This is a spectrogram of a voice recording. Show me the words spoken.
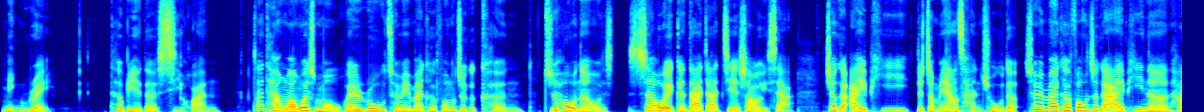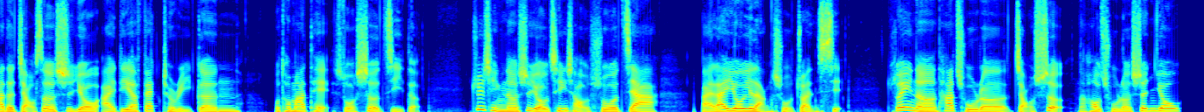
敏锐，特别的喜欢。在谈完为什么我会入催眠麦克风这个坑之后呢，我稍微跟大家介绍一下这个 IP 是怎么样产出的。催眠麦克风这个 IP 呢，它的角色是由 Idea Factory 跟 Automate 所设计的，剧情呢是由轻小说家百濑优一郎所撰写。所以呢，它除了角色，然后除了声优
